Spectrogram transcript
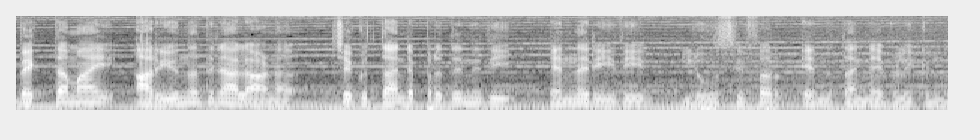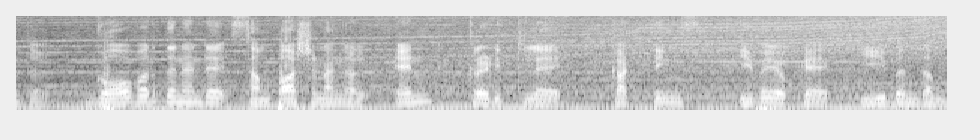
വ്യക്തമായി അറിയുന്നതിനാലാണ് ചെകുത്താന്റെ പ്രതിനിധി എന്ന രീതിയിൽ ലൂസിഫർ എന്ന് തന്നെ വിളിക്കുന്നത്. ഗോവർദ്ധനന്റെ സംഭാഷണങ്ങൾ എൻഡ് ക്രെഡിറ്റിലെ കട്ടിങ്സ് ഇവയൊക്കെ ഈ ബന്ധം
